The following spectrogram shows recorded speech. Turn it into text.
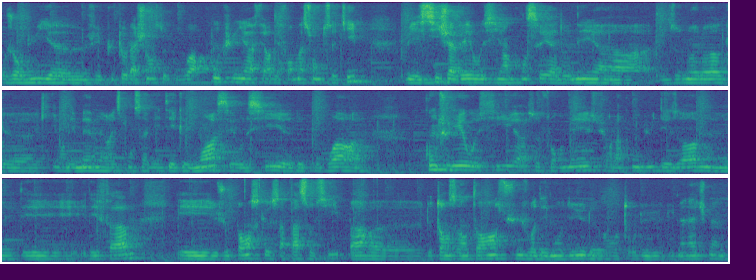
Aujourd'hui, euh, j'ai plutôt la chance de pouvoir continuer à faire des formations de ce type. Mais si j'avais aussi un conseil à donner à des homologues euh, qui ont les mêmes responsabilités que moi, c'est aussi euh, de pouvoir continuer aussi à se former sur la conduite des hommes et des, femmes. Et je pense que ça passe aussi par, de temps en temps, suivre des modules autour du, management.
